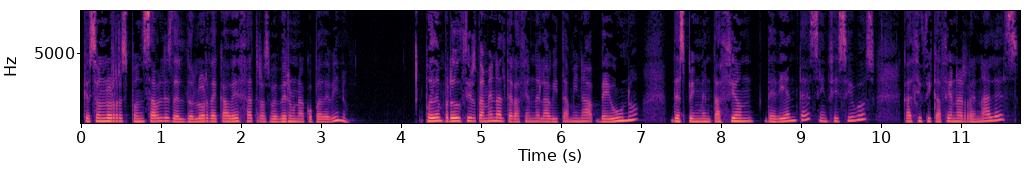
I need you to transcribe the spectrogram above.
que son los responsables del dolor de cabeza tras beber una copa de vino. Pueden producir también alteración de la vitamina B1, despigmentación de dientes incisivos, calcificaciones renales,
